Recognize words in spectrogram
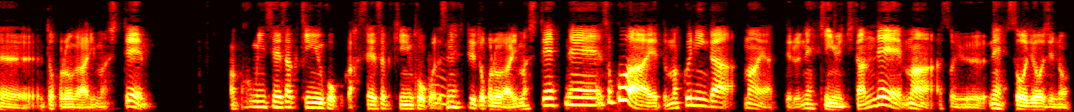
えーところがありまして、まあ国民政策金融高校か、政策金融高校ですね、うんというところがありまして、で、そこは、えっ、と、まあ、国が、まあ、やってるね、金融機関で、まあ、そういうね、創業時の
